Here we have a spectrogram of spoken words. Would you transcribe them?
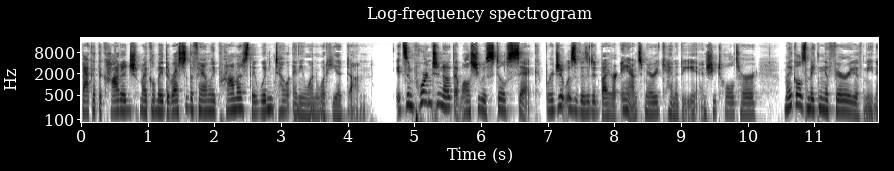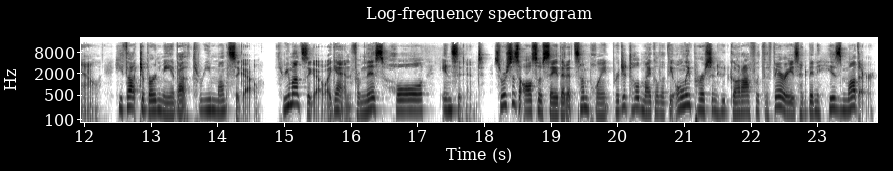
Back at the cottage, Michael made the rest of the family promise they wouldn't tell anyone what he had done. It's important to note that while she was still sick, Bridget was visited by her aunt, Mary Kennedy, and she told her, Michael's making a fairy of me now. He thought to burn me about three months ago. Three months ago, again, from this whole incident. Sources also say that at some point, Bridget told Michael that the only person who'd gone off with the fairies had been his mother.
